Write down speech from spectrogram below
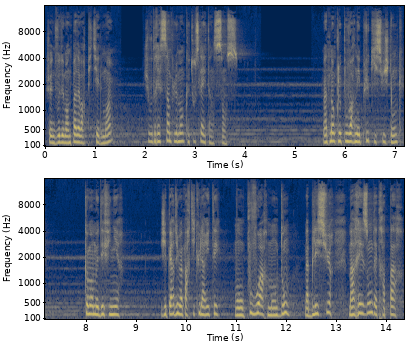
Je ne vous demande pas d'avoir pitié de moi, je voudrais simplement que tout cela ait un sens. Maintenant que le pouvoir n'est plus, qui suis-je donc? Comment me définir? J'ai perdu ma particularité, mon pouvoir, mon don, ma blessure, ma raison d'être à part.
